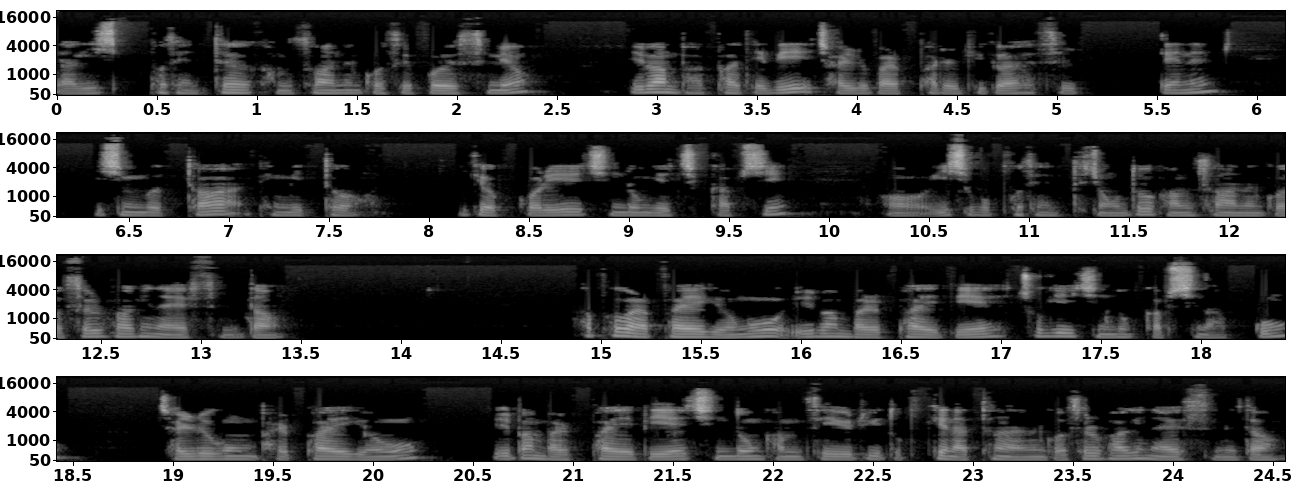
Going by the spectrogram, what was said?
약 20% 감소하는 것을 보였으며 일반 발파 대비 잔류 발파를 비교했을 때는 20m와 100m 이격거리 진동 예측값이 25% 어, 정도 감소하는 것을 확인하였습니다. 하프 발파의 경우 일반 발파에 비해 초기 진동값이 낮고 잔류공 발파의 경우 일반 발파에 비해 진동 감쇄율이 높게 나타나는 것을 확인하였습니다.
